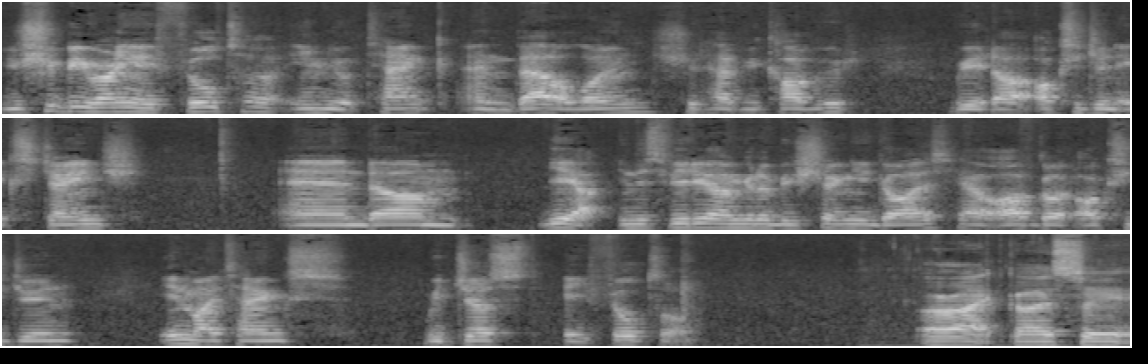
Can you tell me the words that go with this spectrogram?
You should be running a filter in your tank and that alone should have you covered with uh, oxygen exchange and um, yeah in this video I'm going to be showing you guys how I've got oxygen in my tanks with just a filter. Alright guys, so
